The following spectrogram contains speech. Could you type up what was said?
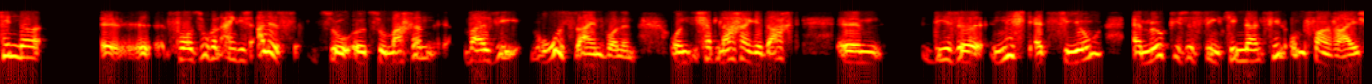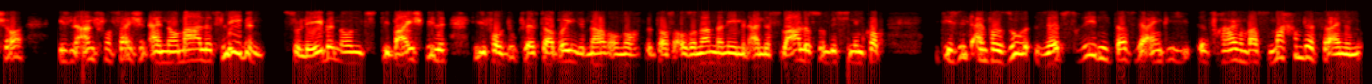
Kinder äh, versuchen eigentlich alles zu, äh, zu machen, weil sie groß sein wollen. Und ich habe nachher gedacht, ähm, diese Nichterziehung ermöglicht es den Kindern viel umfangreicher, in Anführungszeichen ein normales Leben zu leben. Und die Beispiele, die Frau Duklev da bringt, wir haben auch noch das Auseinandernehmen eines Wales so ein bisschen im Kopf, die sind einfach so selbstredend, dass wir eigentlich fragen, was machen wir für einen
